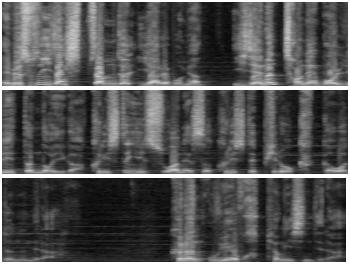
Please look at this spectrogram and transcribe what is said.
에베소서 2장 13절 이하를 보면 이제는 전에 멀리 있던 너희가 그리스도 예수 안에서 그리스도의 피로 가까워졌느니라. 그는 우리의 화평이신지라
